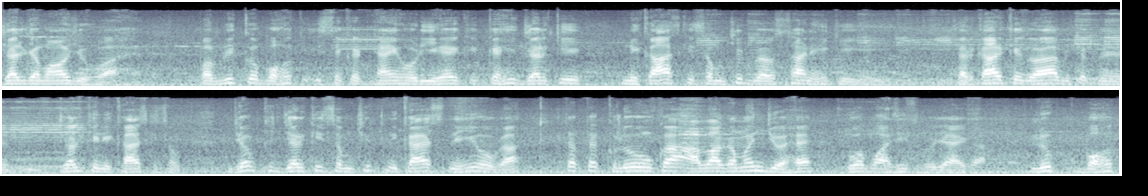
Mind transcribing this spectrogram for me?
जल जमाव जो हुआ है पब्लिक को बहुत इससे कठिनाई हो रही है कि कहीं जल की निकास की समुचित व्यवस्था नहीं की गई है। सरकार के द्वारा अभी तक जल की निकास की सम जब कि जल की समुचित निकास नहीं होगा तब तक लोगों का आवागमन जो है वह बाधित हो जाएगा। लोग बहुत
